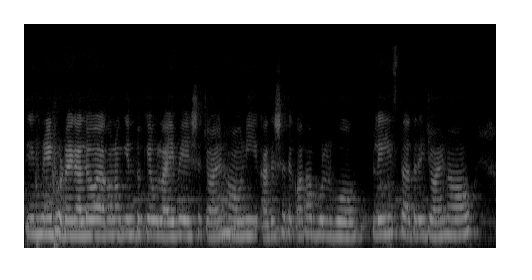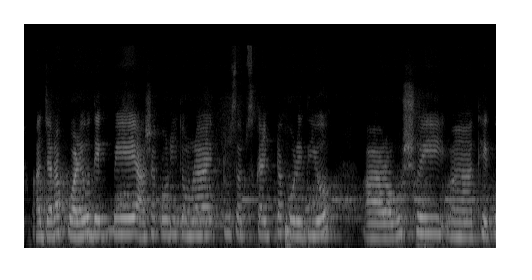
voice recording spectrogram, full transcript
তিন মিনিট হয়ে গেল এখনও কিন্তু কেউ লাইভে এসে জয়েন হওনি। কাদের সাথে কথা বলব? প্লিজ তাড়াতাড়ি জয়েন হও। আর যারা পরেও দেখবে, আশা করি তোমরা একটু সাবস্ক্রাইবটা করে দিও। আর অবশ্যই থেকো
